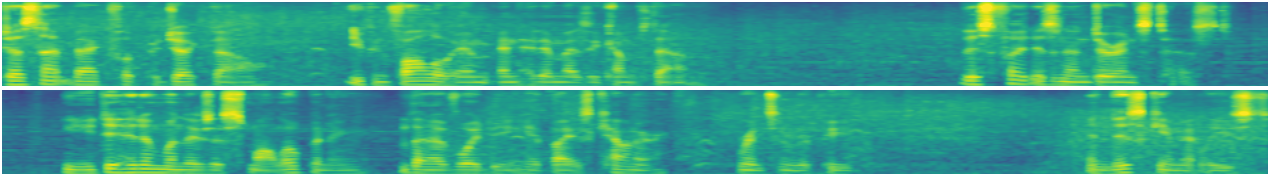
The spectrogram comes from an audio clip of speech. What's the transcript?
Does that backflip projectile, you can follow him and hit him as he comes down. This fight is an endurance test. You need to hit him when there's a small opening, then avoid being hit by his counter, rinse and repeat. In this game at least,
